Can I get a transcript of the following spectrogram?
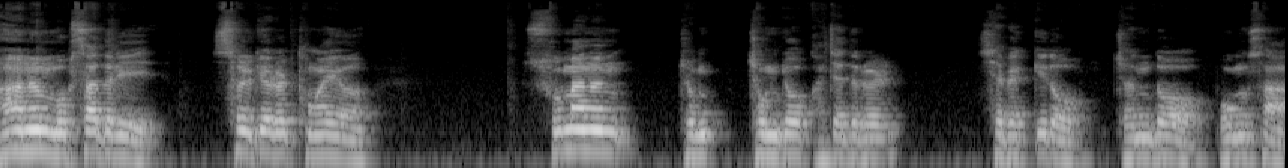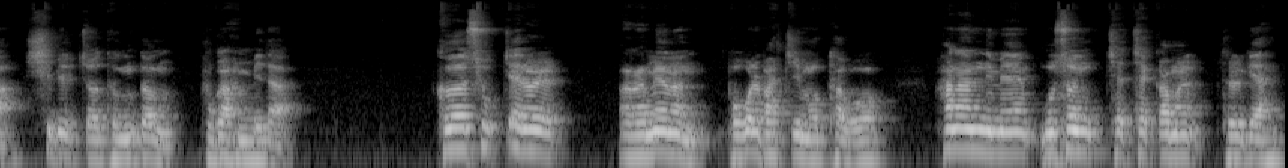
많은 목사들이 설교를 통하여 수많은 종, 종교 과제들을 새벽기도, 전도, 봉사, 11조 등등 부과합니다. 그 숙제를 안 하면은 복을 받지 못하고 하나님의 무슨 죄책감을 들게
